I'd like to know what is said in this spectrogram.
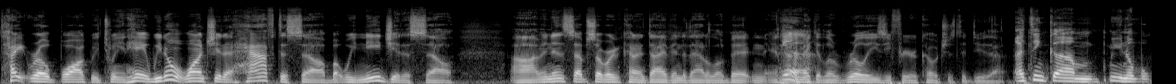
tightrope walk between, hey, we don't want you to have to sell, but we need you to sell. Um, and in this episode, we're going to kind of dive into that a little bit and, and how to make it look real easy for your coaches to do that. I think um, you know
